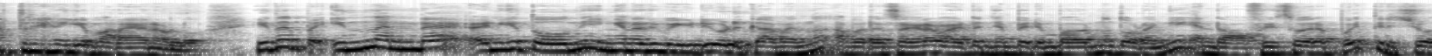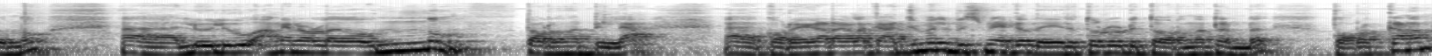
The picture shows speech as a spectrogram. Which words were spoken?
അത്രേ എനിക്ക് പറയാനുള്ളൂ. ഇത് ഇന്ന് എന്റെ എനിക്ക് തോന്നി ഇങ്ങനെ ഒരു വീഡിയോ എടുക്കാമെന്ന്. അപ്പോൾ രസകരമായിട്ട് ഞാൻ പെരുമ്പാവൂരിൽ നിന്ന് തുടങ്ങി. എന്റെ ഓഫീസ് വരെ പോയി തിരിച്ചു വന്നു. ലുലു അങ്ങനെയുള്ള ഒന്നും തുറന്നിട്ടില്ല. കുറേ കടകളൊക്കെ അജ്മൽ ബിസ്മിയൊക്കെ ധൈര്യത്തോടുകൂടി തുറന്നിട്ടുണ്ട്. തുറക്കണം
